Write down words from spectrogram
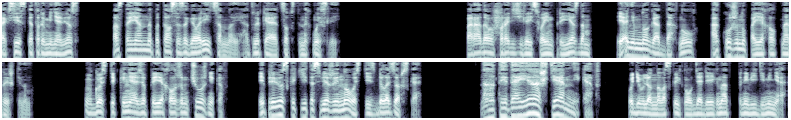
Таксист, который меня вез, постоянно пытался заговорить со мной, отвлекая от собственных мыслей. Порадовав родителей своим приездом, я немного отдохнул, а к ужину поехал к Нарышкиным. В гости к князю приехал Жемчужников и привез какие-то свежие новости из Белозерска. «Ну ты даешь, Темников!» — удивленно воскликнул дядя Игнат при виде меня.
